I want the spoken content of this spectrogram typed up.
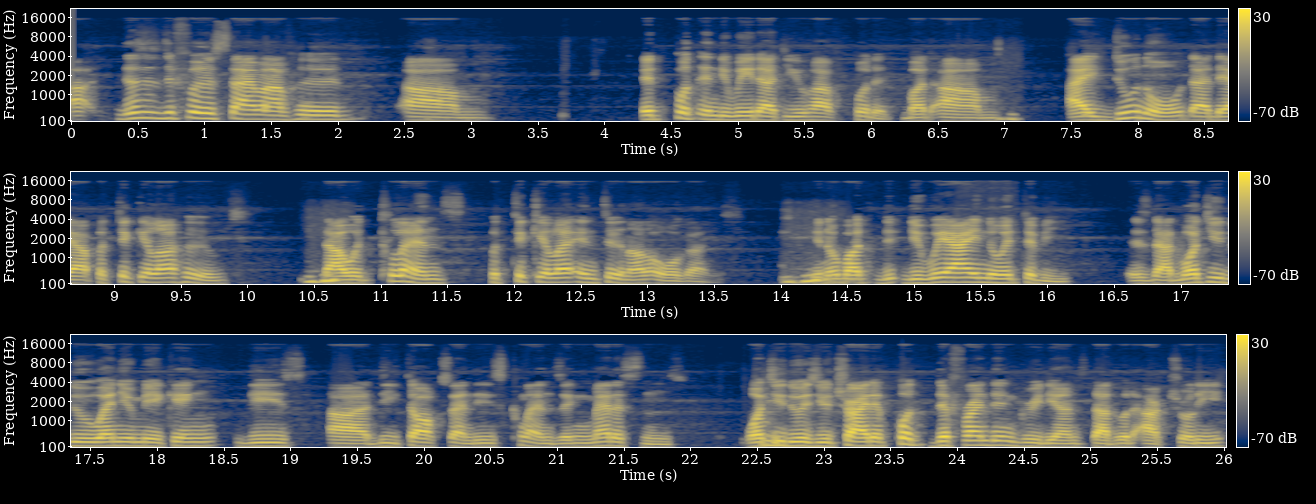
uh, this is the first time I've heard um, it put in the way that you have put it. But um, I do know that there are particular herbs mm-hmm. that would cleanse particular internal organs. Mm-hmm. You know, but the, the, way I know it to be is that what you do when you're making these uh, detox and these cleansing medicines, what mm-hmm. you do is you try to put different ingredients that would actually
